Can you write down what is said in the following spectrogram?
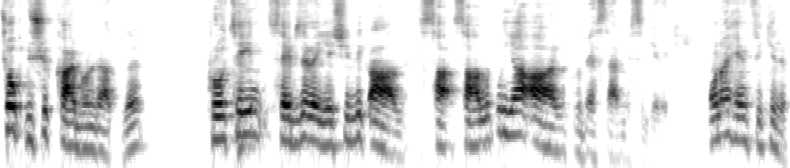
çok düşük karbonhidratlı, protein, sebze ve yeşillik ağırlıklı, sa- sağlıklı yağ ağırlıklı beslenmesi gerekir. Ona hemfikirim.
